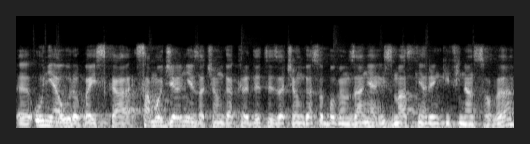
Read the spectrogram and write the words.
e, Unia Europejska samodzielnie zaciąga kredyty, zaciąga zobowiązania i wzmacnia rynki finansowe.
